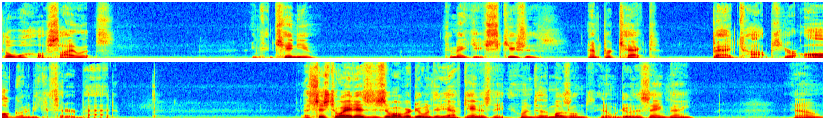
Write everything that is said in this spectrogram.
the wall of silence, and continue to make excuses and protect bad cops, you're all going to be considered bad. That's just the way it is. This is what we're doing to the Afghanistan and to the Muslims. You know, we're doing the same thing. You know,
